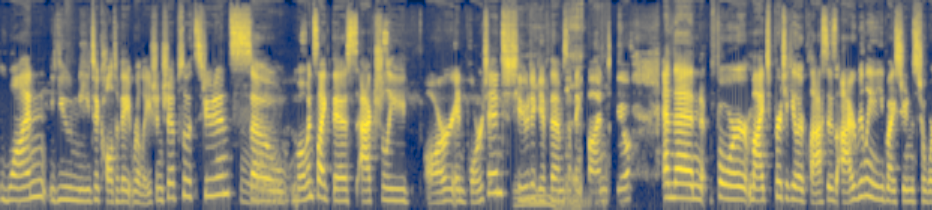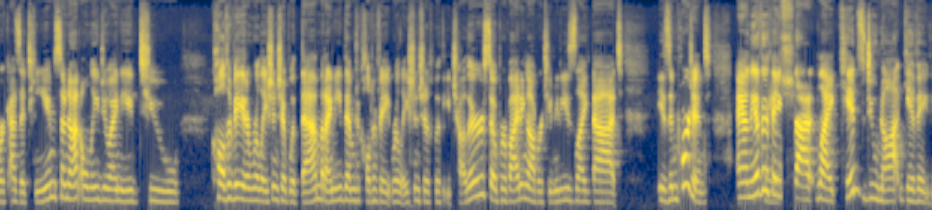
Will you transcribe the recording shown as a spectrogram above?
one, you need to cultivate relationships with students. So moments like this actually are important too to give them something fun to do. And then for my particular classes, I really need my students to work as a team. So not only do I need to cultivate a relationship with them, but I need them to cultivate relationships with each other. So providing opportunities like that is important. And the other thing that like kids do not give a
